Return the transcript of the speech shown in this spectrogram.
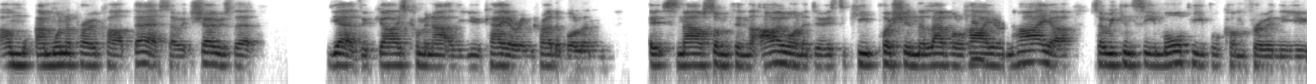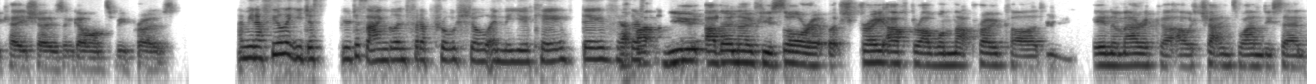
and, and won a pro card there. So it shows that yeah, the guys coming out of the UK are incredible and it's now something that I want to do is to keep pushing the level higher and higher so we can see more people come through in the UK shows and go on to be pros. I mean, I feel like you just you're just angling for a pro show in the UK, Dave. Yeah, you, I don't know if you saw it, but straight after I won that pro card hmm. in America, I was chatting to Andy saying,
